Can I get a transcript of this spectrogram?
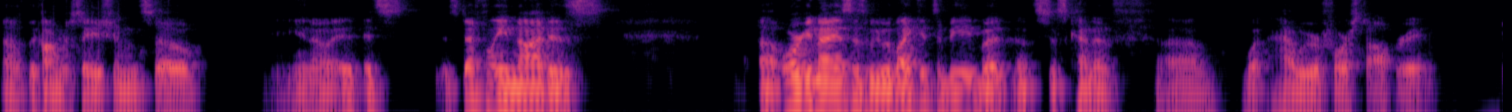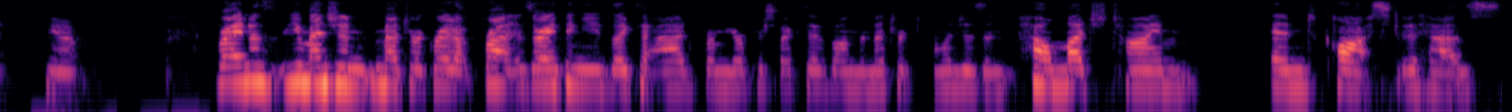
of the conversation. So you know, it, it's it's definitely not as uh, organized as we would like it to be, but that's just kind of um, what how we were forced to operate. Yeah. Brian, as you mentioned Metrc right up front, is there anything you'd like to add from your perspective on the Metrc challenges and how much time and cost it has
